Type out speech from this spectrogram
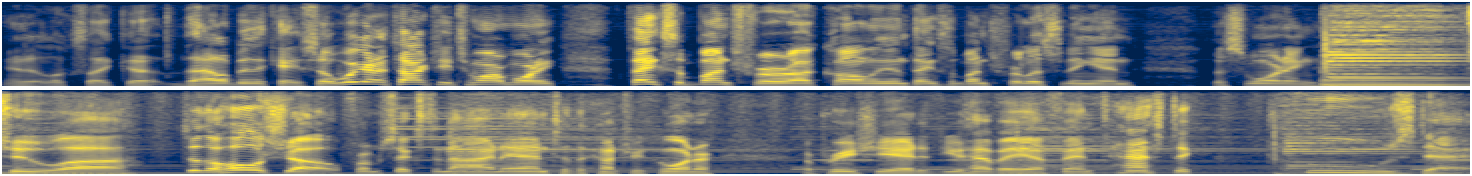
And it looks like that'll be the case. So we're going to talk to you tomorrow morning. Thanks a bunch for calling in. Thanks a bunch for listening in this morning to to the whole show from six to nine and to the Country Corner. Appreciate it. You have a, a fantastic Tuesday.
